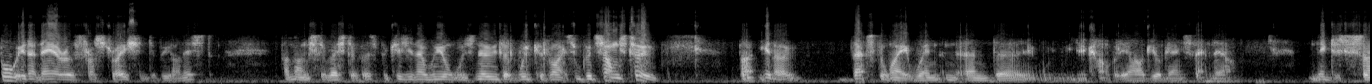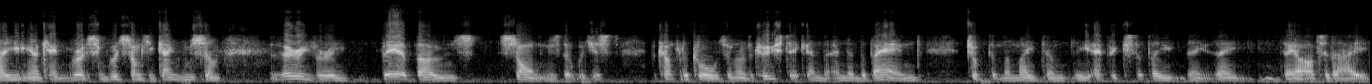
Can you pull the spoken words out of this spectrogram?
brought in an air of frustration, to be honest, amongst the rest of us, because, you know, we always knew that we could write some good songs too. But, you know, that's the way it went, and, and uh, you can't really argue against that now. Needless to say, you know, Ken wrote some good songs. He came from some very, very bare bones songs that were just a couple of chords and an acoustic, and and then the band took them and made them the epics that they they they, they are today.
